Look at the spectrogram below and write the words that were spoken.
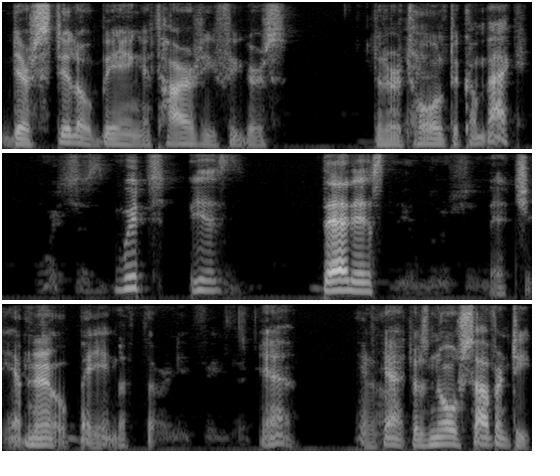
they're still obeying authority figures that are told to come back. which is which is that is the illusion that you have to obey an authority figure. Yeah. You know? Yeah, there's no sovereignty.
